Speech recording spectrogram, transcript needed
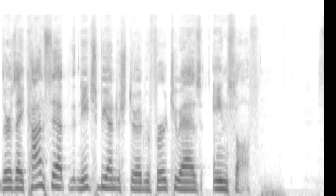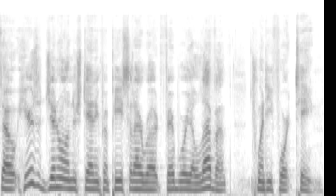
there's a concept that needs to be understood referred to as Ein Sof. So here's a general understanding from a piece that I wrote February 11th, 2014.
